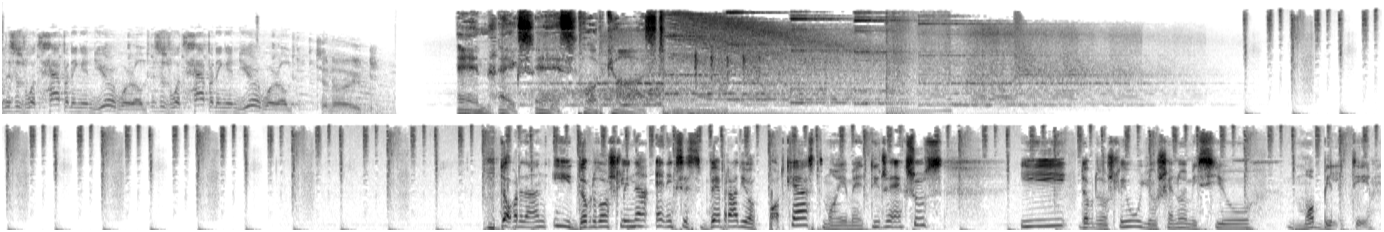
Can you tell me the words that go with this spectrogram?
This is what's happening in your world. This is what's happening in your world. Tonight. NXS Podcast. Dobar dan i dobrodošli na NXS Web Radio Podcast. Moje ime je DJ Exus i dobrodošli u još jednu emisiju Mobility.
